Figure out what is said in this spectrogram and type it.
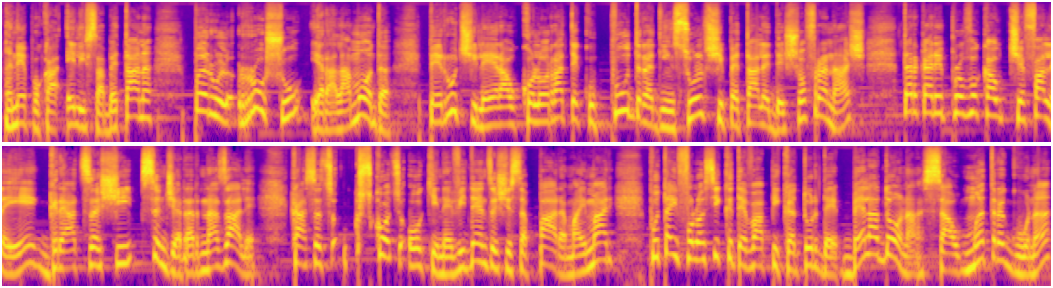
În epoca elisabetană, părul roșu era la modă. Perucile erau colorate cu pudră din sulf și petale de șofrănaș, dar care provocau cefalee, greață și sângerări nazale. Ca să-ți scoți ochii în evidență și să pară mai mari, puteai folosi câteva picături de beladona sau mătrăgună,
